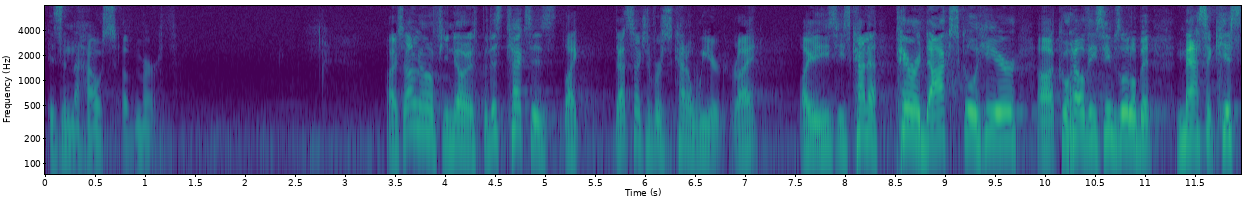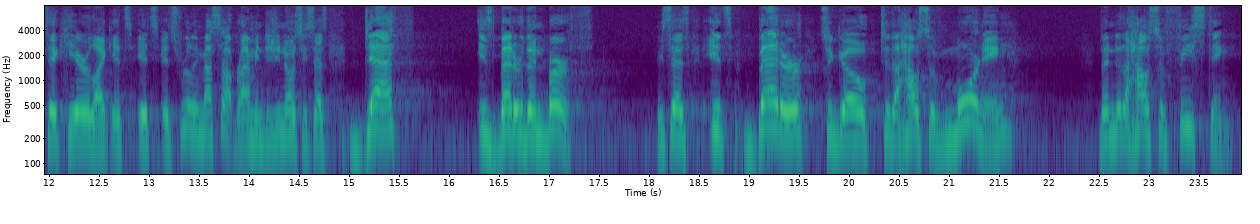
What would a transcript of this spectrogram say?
is in the house of mirth. All right, so I don't know if you noticed, but this text is like, that section of verse is kind of weird, right? Like he's, he's kind of paradoxical here. Uh, Koheleth seems a little bit masochistic here. Like it's, it's, it's really messed up, right? I mean, did you notice he says, death is better than birth? He says, it's better to go to the house of mourning than to the house of feasting.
